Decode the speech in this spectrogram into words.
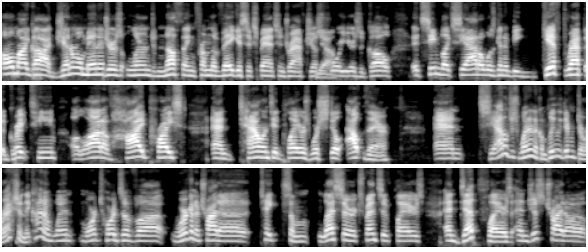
oh my god general managers learned nothing from the vegas expansion draft just yeah. four years ago it seemed like seattle was going to be gift wrapped a great team a lot of high priced and talented players were still out there and seattle just went in a completely different direction they kind of went more towards of uh we're going to try to take some lesser expensive players and depth players and just try to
